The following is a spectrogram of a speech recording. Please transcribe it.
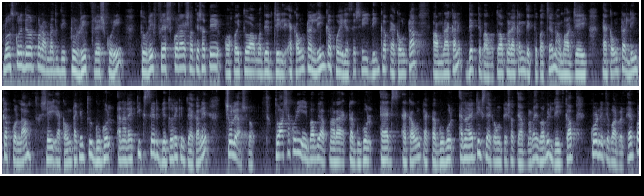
ক্লোজ করে দেওয়ার পর আমরা যদি একটু রিফ্রেশ করি, তো রিফ্রেশ করার সাথে সাথে হয়তো আমাদের যে অ্যাকাউন্টটা লিঙ্ক আপ হয়ে গেছে, সেই লিঙ্ক আপ অ্যাকাউন্টটা আমরা এখানে দেখতে পাবো। তো আপনারা এখানে দেখতে পাচ্ছেন, আমার যেই অ্যাকাউন্টটা লিঙ্ক আপ করলাম, সেই অ্যাকাউন্টটা কিন্তু গুগল অ্যানালাইটিক্সের ভেতরে কিন্তু এখানে চলে আসলো। তো আশা করি এইভাবে আপনারা একটা গুগল অ্যাডস অ্যাকাউন্ট একটা গুগল অ্যানালাইটিক্স অ্যাকাউন্টের সাথে আপনারা এইভাবে লিঙ্ক আপ করে নিতে পারবেন। এরপর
